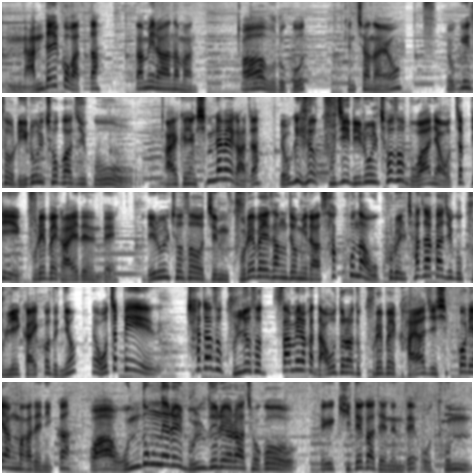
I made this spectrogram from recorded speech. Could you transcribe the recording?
음, 안될 것 같다. 땀이라 하나만. 아 우르곳 괜찮아요? 여기서 리롤 쳐가지고 아 그냥 10레벨 가자. 여기서 굳이 리롤 쳐서 뭐하냐? 어차피 9레벨 가야 되는데 리롤 쳐서 지금 9레벨 상점이라 4코나 5코를 찾아가지고 굴릴까 했거든요. 어차피 찾아서 굴려서 쌈이라가 나오더라도 9레벨 가야지 10거리 악마가 되니까 와 온 동네를 물들여라 저거 되게 기대가 되는데 어돈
